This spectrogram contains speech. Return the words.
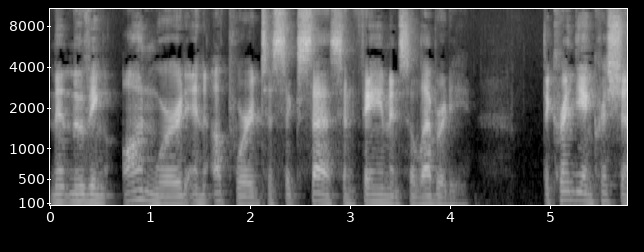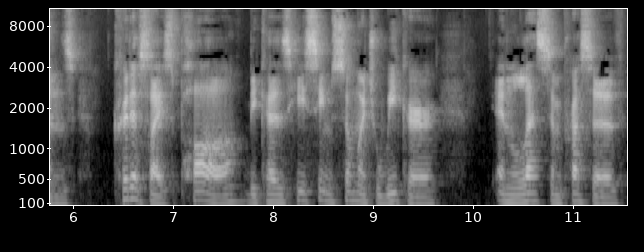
meant moving onward and upward to success and fame and celebrity. The Corinthian Christians criticized Paul because he seemed so much weaker and less impressive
